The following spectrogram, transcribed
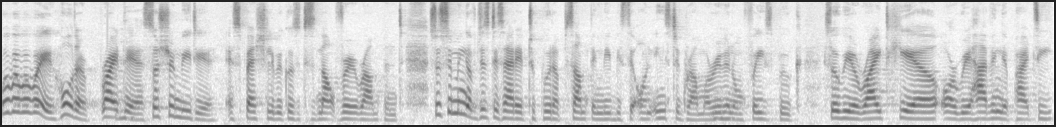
Wait, wait, wait, wait. Hold up, right there. Social media, especially because it is now very rampant. So, assuming I've just decided to put up something, maybe say on Instagram or even on Facebook. So we are right here, or we're having a party,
